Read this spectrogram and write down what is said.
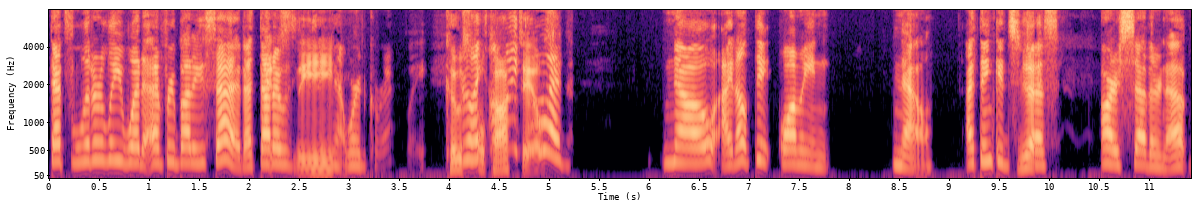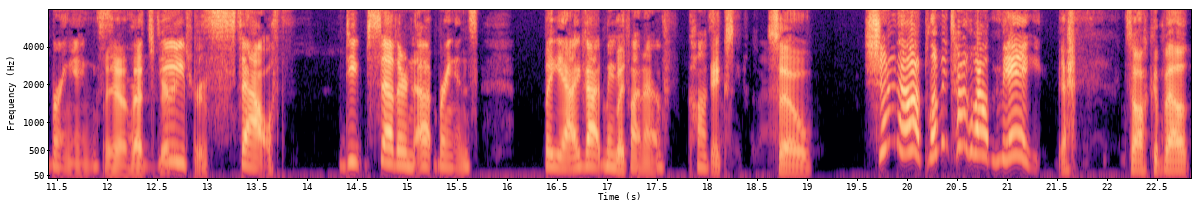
That's literally what everybody said. I thought I was the using that word correctly. Coastal like, "Oh cocktails. God." No, I don't think. Well, I mean, no. I think it's Yeah. just our southern upbringings. Yeah, that's very deep true. South, deep southern upbringings. But yeah, I got made But fun of constantly. ex- So Shut up! Let me talk about me. talk about.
